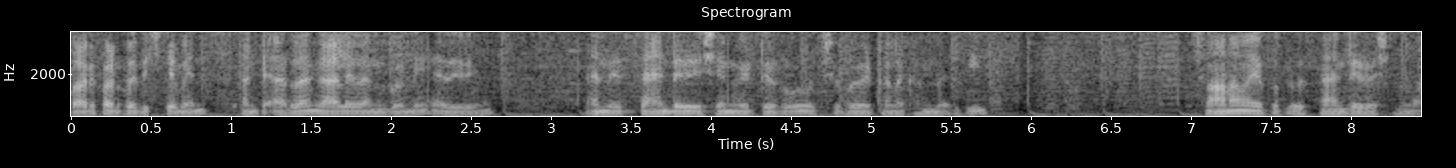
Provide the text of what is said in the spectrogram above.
సారీ ఫర్ ద డిస్టర్బెన్స్ అంటే అర్థం కాలేదనుకోండి అది అండ్ శానిటైజేషన్ పెట్టారు వచ్చిపోయేటోళ్ళకి అందరికీ స్నానం అయిపోతుంది శానిటైజేషన్లో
